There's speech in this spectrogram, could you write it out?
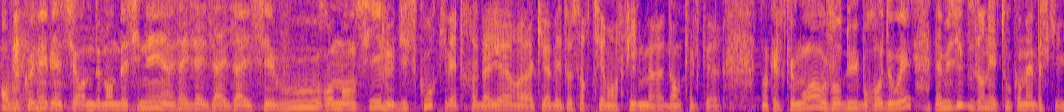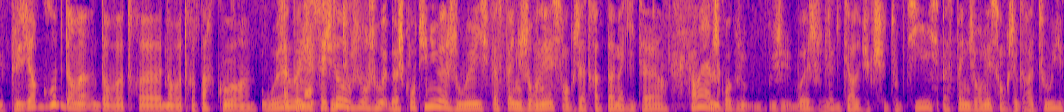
On vous connaît bien sûr, homme de bande dessinée, hein, Zai Zai Zai Zai, c'est vous, romancier, le discours qui va être d'ailleurs, euh, qui va bientôt sortir en film dans quelques, dans quelques mois. Aujourd'hui, Broadway. La musique, vous en êtes où quand même? Parce qu'il y a eu plusieurs groupes dans, dans votre, dans votre parcours. Ouais, Ça a ouais, commencé tôt. J'ai toujours joué. Bah, je continue à jouer Oui, il se passe pas une journée sans que j'attrape pas ma guitare. Quand même. Je crois que je, je- ouais, je joue de la guitare depuis que je suis tout petit. Il se passe pas une journée sans que je gratouille.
